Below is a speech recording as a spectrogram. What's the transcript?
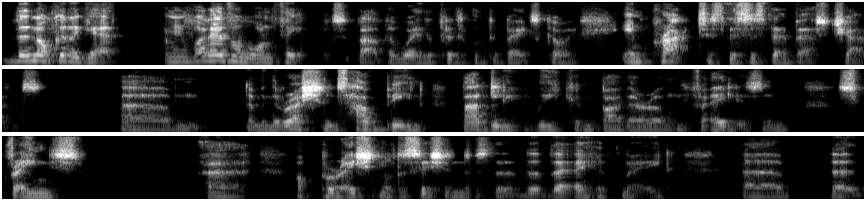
they're not going to get. I mean, whatever one thinks about the way the political debate's going, in practice, this is their best chance. Um, I mean, the Russians have been badly weakened by their own failures and strange uh, operational decisions that, that they have made. Uh, that,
